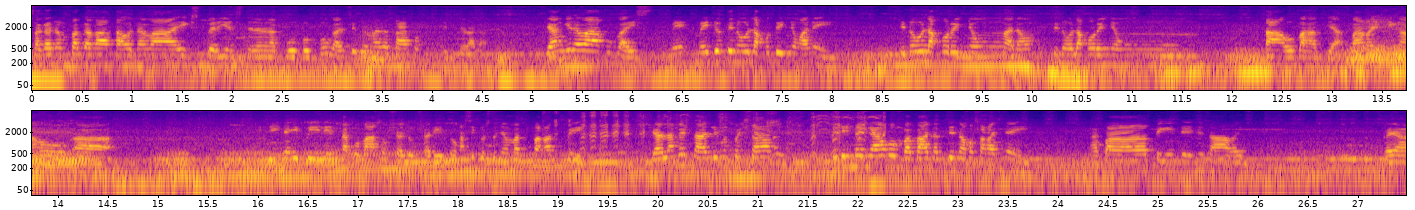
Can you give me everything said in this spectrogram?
sa ganung pagkakataon na ma-experience nila nagbubugbugan, siguro natatakot din talaga. Kaya ang ginawa ko guys, me- medyo tinulak ko din yung ano eh. Tinulak ko rin yung ano, tinulak ko rin yung tao bahagya para hindi nga ako ah, hindi niya ipilit na pumasok siya loob sa dito kasi gusto niya magpakampi. Kaya lang guys, nalimot pa siya sa akin. Tinignan niya ako, babanat din ako sa kanya eh. Napatingin din siya sa akin. Kaya,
